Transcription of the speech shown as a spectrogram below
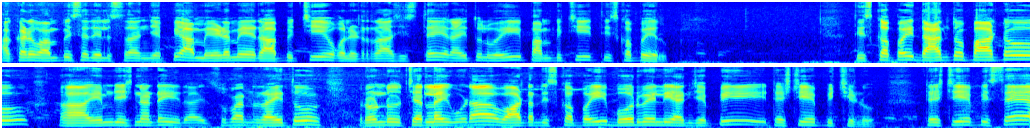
అక్కడ పంపిస్తే తెలుస్తుంది అని చెప్పి ఆ మేడమే రాపిచ్చి ఒక లెటర్ రాసిస్తే రైతులు పోయి పంపించి తీసుకుపోయారు. తీసుకుపోయి దాంతో పాటు ఏం చేసినట్టే ఈ సుమారు రైతు రెండు చెర్లవి కూడా వాటర్ తీసుకుపోయి బోర్వెల్లి అని చెప్పి టెస్ట్ చేయించిండు టెస్ట్ చేపిస్తే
